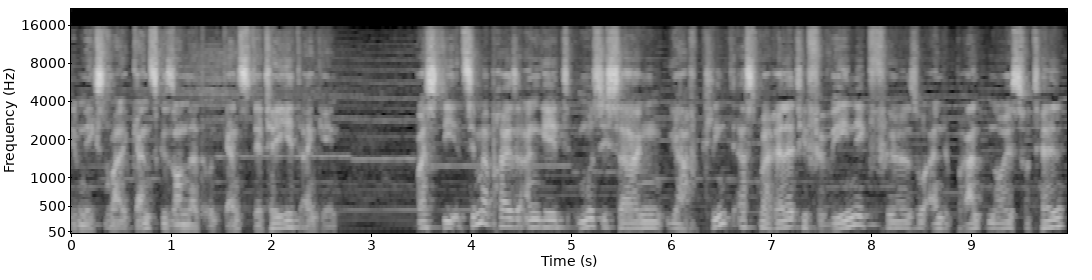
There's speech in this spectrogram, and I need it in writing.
demnächst mal ganz gesondert und ganz detailliert eingehen. Was die Zimmerpreise angeht, muss ich sagen, ja, klingt erstmal relativ wenig für so ein brandneues Hotel.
